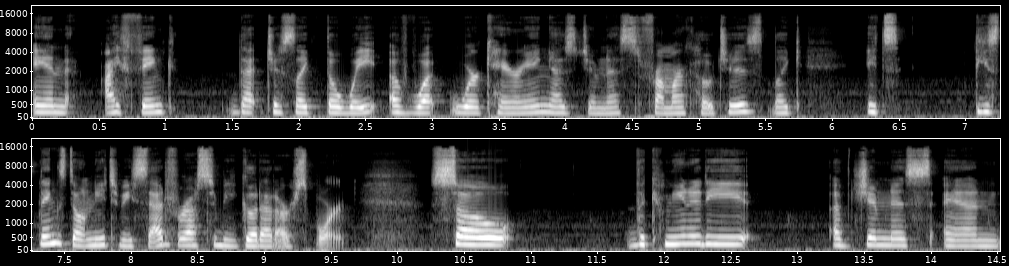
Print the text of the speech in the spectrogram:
And I think that just like the weight of what we're carrying as gymnasts from our coaches, like it's these things don't need to be said for us to be good at our sport. So, the community of gymnasts and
